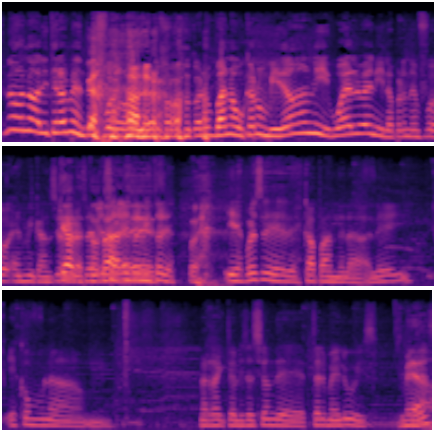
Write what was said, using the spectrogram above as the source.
No, no, literalmente fuego. Con un- van a buscar un bidón y vuelven y lo prenden fuego. En mi canción. Claro, esa, total, esa- esa es mi es- historia. Y después se escapan de la ley. Es como una, una reactualización de Telma y Luis. querés.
